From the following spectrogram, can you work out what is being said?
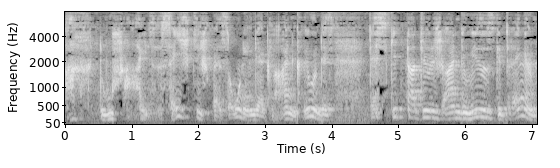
Ach du Scheiße, 60 Personen in der kleinen Krippe, das, das gibt natürlich ein gewisses Gedränge.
